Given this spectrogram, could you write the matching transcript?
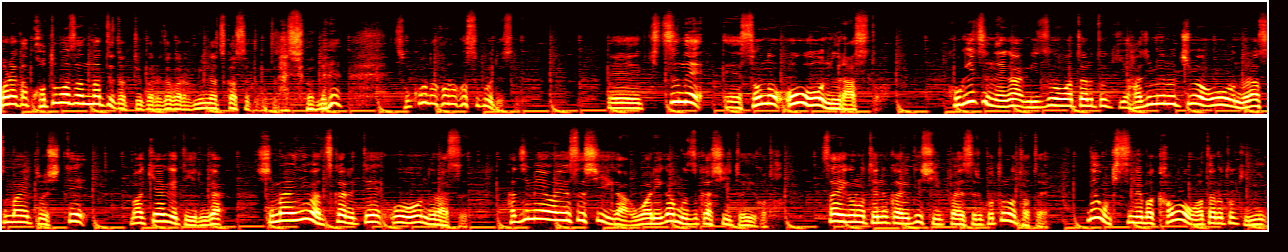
これがことわざになってたっていうからだからみんな使ってたってことでしょうね。そこはなかなかすごいですね。えー、狐、えー、その王を濡らすと。小狐が水を渡る時初めのうちは王を濡らす前として巻き上げているがしまいには疲れて王を濡らす。初めは優しいが終わりが難しいということ。最後の手抜かりで失敗することの例え。なお狐は川を渡る時に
